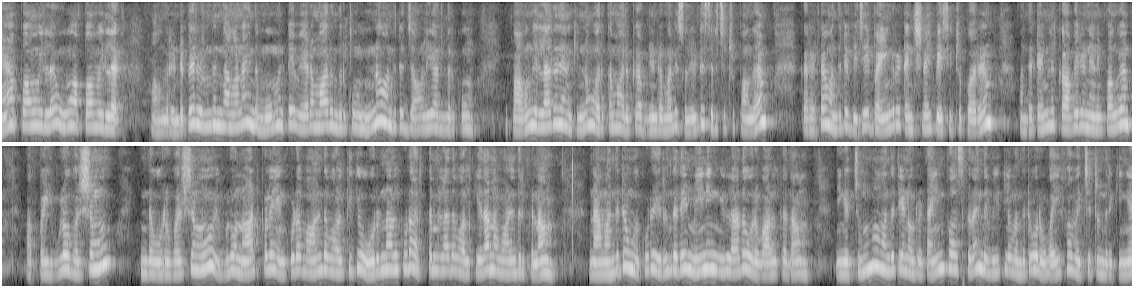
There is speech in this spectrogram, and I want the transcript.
என் அப்பாவும் இல்லை உன் அப்பாவும் இல்லை. அவங்க ரெண்டு பேர் இருந்திருந்தாங்கன்னா இந்த மூமெண்ட்டே வேறு மாதிரி இருந்திருக்கும். இன்னும் வந்துட்டு ஜாலியாக இருந்திருக்கும். இப்போ அவங்க இல்லாதது எனக்கு இன்னும் வருத்தமாக இருக்குது அப்படின்ற மாதிரி சொல்லிட்டு சிரிச்சிட்டு இருப்பாங்க. கரெக்டாக வந்துட்டு விஜய் பயங்கர டென்ஷனாகி பேசிகிட்டு இருப்பாரு. அந்த டைமில் காவேரி நினைப்பாங்க அப்போ இவ்வளோ வருஷமும் இந்த ஒரு வருஷமும் இவ்வளோ நாட்களும் என் கூட வாழ்ந்த வாழ்க்கைக்கு ஒரு நாள் கூட அர்த்தமில்லாத வாழ்க்கையை தான் நான் வாழ்ந்திருக்கேனா? நான் வந்துட்டு உங்கள் கூட இருந்ததே மீனிங் இல்லாத ஒரு வாழ்க்கை தான். நீங்கள் சும்மா வந்துட்டு என்னை ஒரு டைம் பாஸ்க்கு தான் இந்த வீட்டில் வந்துட்டு ஒரு ஒய்ஃபாக வச்சுட்டு இருந்திருக்கீங்க.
